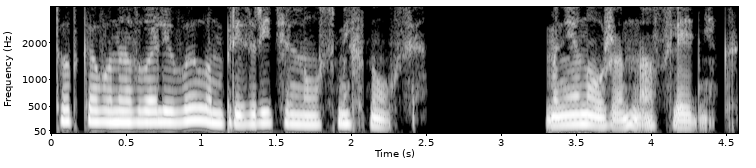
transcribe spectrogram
Тот, кого назвали Вэллом, презрительно усмехнулся. «Мне нужен наследник».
